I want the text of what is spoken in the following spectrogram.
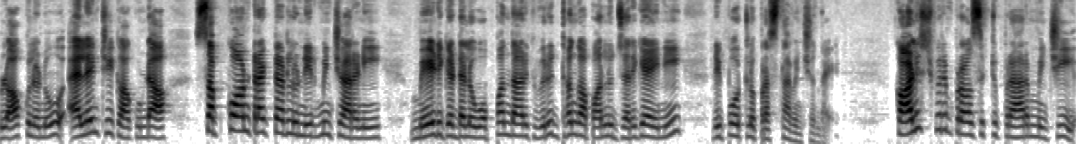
బ్లాకులను ఎల్ఎన్టీ కాకుండా సబ్ కాంట్రాక్టర్లు నిర్మించారని మేడిగడ్డలో ఒప్పందానికి విరుద్ధంగా పనులు జరిగాయని రిపోర్టులో ప్రస్తావించింది. కాళేశ్వరం ప్రాజెక్టు ప్రారంభించి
